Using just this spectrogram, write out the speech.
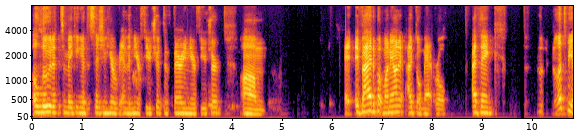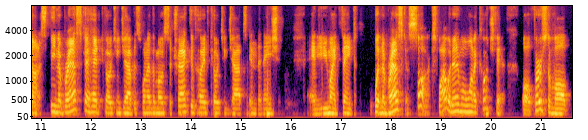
alluded to making a decision here in the near future, the very near future. Um, if I had to put money on it, I'd go Matt Rhule. I think, let's be honest, the Nebraska head coaching job is one of the most attractive head coaching jobs in the nation. And you might think, but Nebraska sucks. Why would anyone want to coach there? Well, first of all,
